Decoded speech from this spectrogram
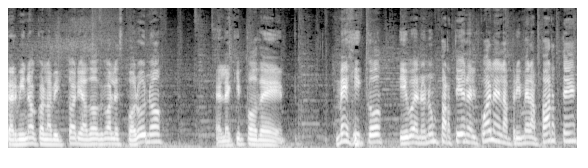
terminó con la victoria dos goles por uno. El equipo de México. Y bueno, en un partido en el cual en la primera parte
